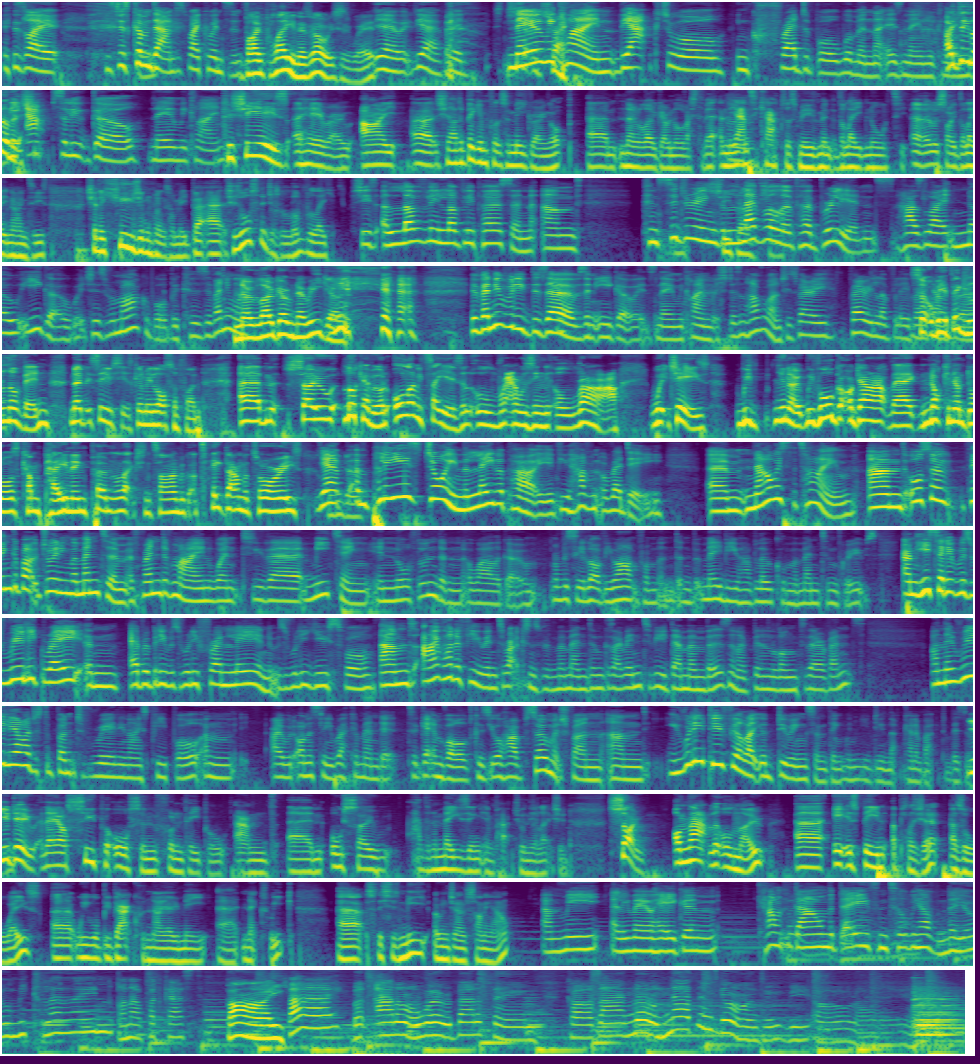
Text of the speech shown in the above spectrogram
it's like he's just come down just by coincidence. By plane as well, which is weird. Yeah, yeah, weird. Naomi. Klein, the actual incredible woman that is Naomi Klein. I do love the it. She- absolute girl, Naomi Klein. because she is a hero. I uh, she had a big influence on me growing up. Um, no logo and all the rest of it, and Mm. the anti-capitalist movement of the late naughty, uh, sorry, the late nineties. She had a huge influence on me, but uh, she's also just lovely. She's a lovely, lovely person, and considering the level of her brilliance, has like no ego, which is remarkable. Because if anyone, No logo, no ego. yeah, if anybody deserves an ego, it's Naomi Klein, but she doesn't have one. She's very, very lovely. Very So it'll be a big loving. No, but seriously, it's going to be lots of fun. Um, so look, everyone. All I would say is a little rousing little rah, which is we've you know we've all got to go out there knocking on doors, campaigning, permanent election time. We've got to take down the Tories. Yeah, can do it. and please join the Labour Party if you haven't already. Um, now is the time. And also think about joining Momentum. A friend of mine went to their meeting in North London a while ago. Obviously, a lot of you aren't from London, but maybe you have local Momentum groups. And he said it was really great and everybody was really friendly and it was really useful. And I've had a few interactions with Momentum because I've interviewed their members and I've been along to their events. And they really are just a bunch of really nice people. And I would honestly recommend it to get involved because you'll have so much fun and you really do feel like you're doing something when you do that kind of activism. You do. And they are super awesome, fun people, and um, also have an amazing impact during the election. So, on that little note, uh, it has been a pleasure as always. Uh, we will be back with Naomi uh, next week. Uh, so this is me, Owen Jones, signing out. And me, Ellie Mae O'Hagan, count down the days until we have Naomi Klein on our podcast. Bye. Bye. But I don't worry about a thing, cause I know nothing's going to be alright.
